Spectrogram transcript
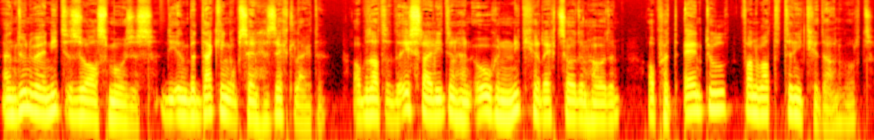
En doen wij niet zoals Mozes, die een bedekking op zijn gezicht legde, opdat de Israëlieten hun ogen niet gericht zouden houden op het einddoel van wat teniet gedaan wordt.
